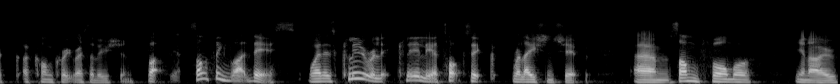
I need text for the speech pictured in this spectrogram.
a, a concrete resolution, but Yeah. something like this, where there's clearly clearly a toxic relationship, um, some form of, you know,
